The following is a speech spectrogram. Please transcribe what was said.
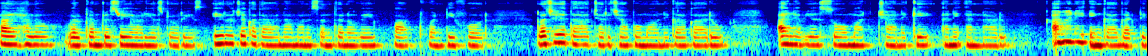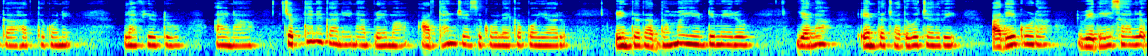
Hi hello welcome to Shri audio stories ఈరోజు కథ నా మనసంత నువ్వే పార్ట్ ట్వంటీ ఫోర్ రచయిత చరచాపు మౌనిక గారు I love you so much Janaki అని అన్నాడు. ఆమెను ఇంకా గట్టిగా హత్తుకొని లవ్ యూ టు ఆయన చెప్తాను కానీ నా ప్రేమ అర్థం చేసుకోలేకపోయారు. ఇంత దద్దమ్మ ఏంటి మీరు? ఎలా? ఎంత చదువు చదివి అది కూడా విదేశాల్లో.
